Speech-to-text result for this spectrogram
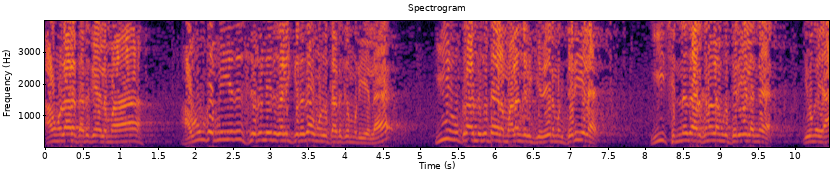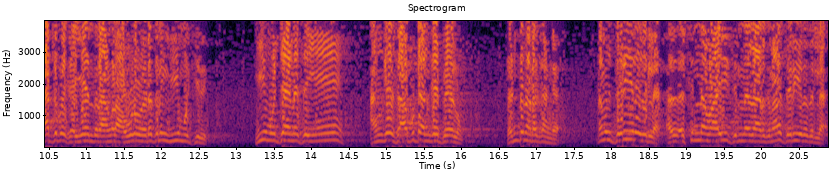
அவங்களால தடுக்க இயலுமா? அவங்க மீது சிறுநீர் கழிக்கிறத அவங்களுக்கு தடுக்க முடியல. ஈ உட்கார்ந்துகிட்டு அதுல மலம் கழிக்குது நமக்கு தெரியல. ஈ சின்னதா இருக்கனால நமக்கு தெரியலங்க. இவங்க யார்கிட்ட போய் கையேந்துறாங்களோ அவ்வளவு இடத்துலயும் ஈ முக்கிது. ஈ முச்சா என்ன செய்யும்? அங்கே சாப்பிட்டு அங்கே பேலும். ரெண்டு நடக்காங்க. நமக்கு தெரியறது இல்ல அது சின்ன வாய் சின்னதா இருக்கனால தெரியறது இல்ல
